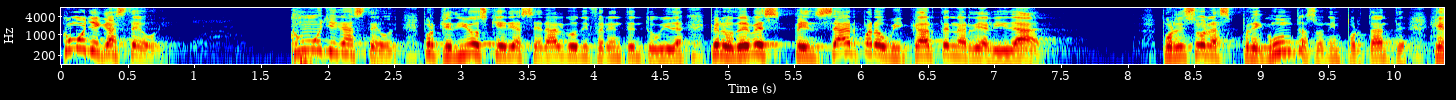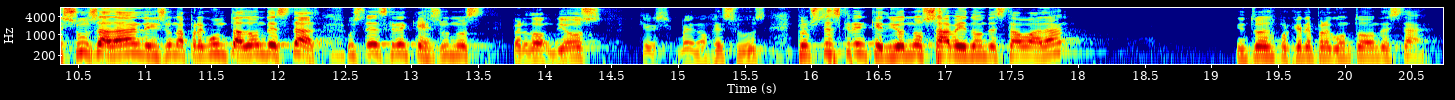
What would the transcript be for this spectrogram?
¿Cómo llegaste hoy? ¿Cómo llegaste hoy? Porque Dios quiere hacer algo diferente en tu vida, pero debes pensar para ubicarte en la realidad. Por eso las preguntas son importantes. Jesús a Adán le hizo una pregunta, ¿dónde estás? Ustedes creen que Jesús no es, perdón, Dios, que es, bueno, Jesús, pero ustedes creen que Dios no sabe dónde estaba Adán? Entonces, ¿por qué le preguntó dónde está?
